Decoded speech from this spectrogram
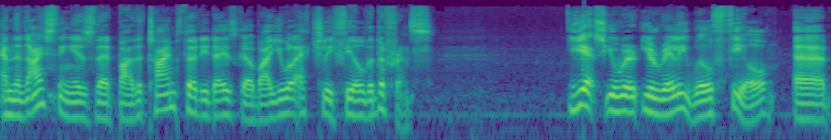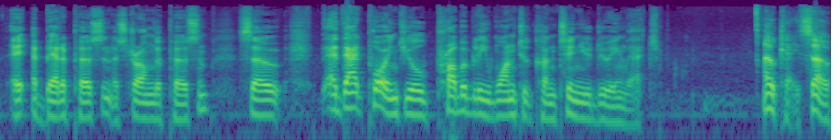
and the nice thing is that by the time 30 days go by, you will actually feel the difference yes, you will, you really will feel uh, a, a, better person, a stronger person. So at that point, you'll probably want to continue doing that. Okay, so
